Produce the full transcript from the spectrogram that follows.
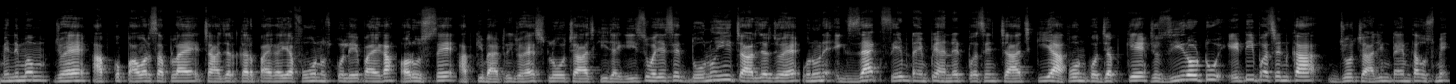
मिनिमम जो है आपको पावर सप्लाई चार्जर कर पाएगा या फ़ोन उसको ले पाएगा और उससे आपकी बैटरी जो है स्लो चार्ज की जाएगी। इस वजह से दोनों ही चार्जर जो है उन्होंने एग्जैक्ट सेम टाइम पे हंड्रेड परसेंट चार्ज किया फ़ोन को, जबकि जो ज़ीरो टू एटी परसेंट का जो चार्जिंग टाइम था, उसमें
